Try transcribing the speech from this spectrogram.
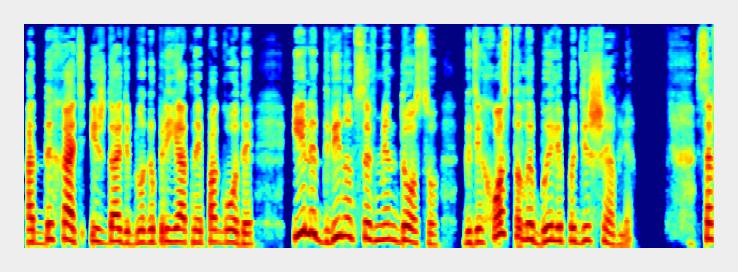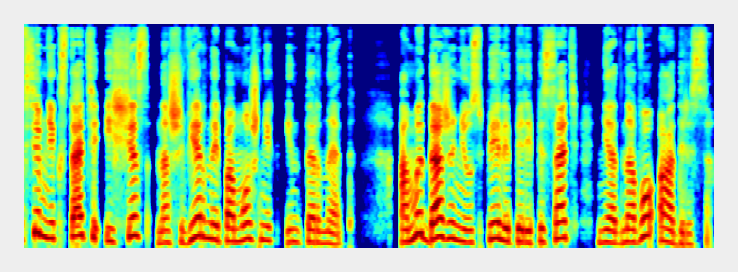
отдыхать и ждать благоприятной погоды, или двинуться в Мендосу, где хостелы были подешевле. Совсем не кстати исчез наш верный помощник интернет а мы даже не успели переписать ни одного адреса.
